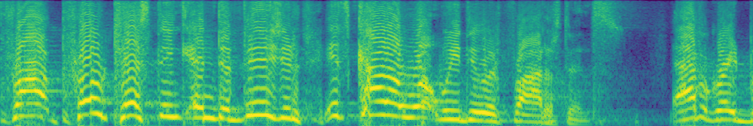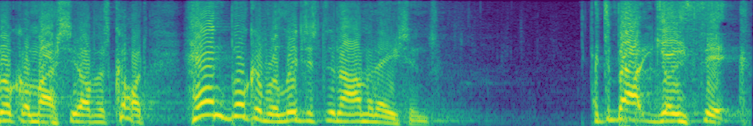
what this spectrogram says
pro- protesting and division. It's kind of what we do as Protestants. I have a great book on my shelf. It's called Handbook of Religious Denominations. It's about yay thick.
